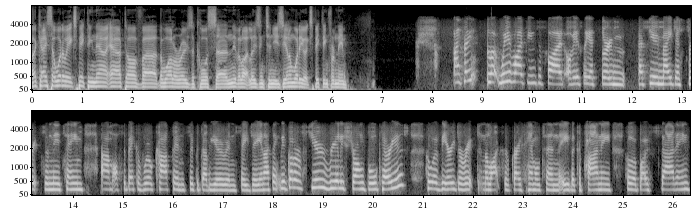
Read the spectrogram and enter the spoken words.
Okay, so what are we expecting now out of uh, the Wallaroos? Of course, uh, never like losing to New Zealand. What are you expecting from them? I think look, we've identified obviously through a few major threats in their team um, off the back of World Cup and Super W and Fiji. And I think they've got a few really strong ball carriers who are very direct in the likes of Grace Hamilton, Eva Karpani, who are both starting.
